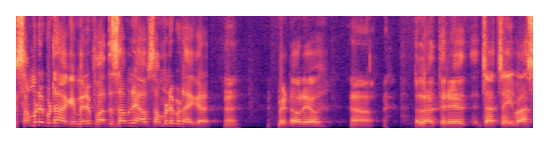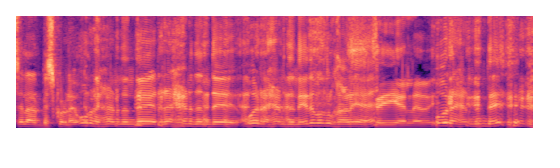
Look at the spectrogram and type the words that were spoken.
ਸਾਹਮਣੇ ਬਿਠਾ ਕੇ ਮੇਰੇ ਫਾਦਰ ਸਾਹਿਬ ਨੇ ਆਪ ਸਾਹਮਣੇ ਬਿਠਾਇਆ ਕਰ। ਬੇਟਾ ਉਰੇ ਆ ਹਾਂ। ਲੈ ਤੇਰੇ ਚਾਚਾ ਜੀ ਵਾਸਤੇ ਲੈ ਬਿਸਕੁਟ ਲੈ ਉਹ ਰਹਿਣ ਦਿੰਦੇ ਰਹਿਣ ਦਿੰਦੇ ਉਹ ਰਹਿਣ ਦਿੰਦੇ ਇਹਦੇ ਮਤਲਬ ਖਾਣੇ ਆ ਸਹੀ ਗੱਲ ਹੈ। ਉਹ ਰਹਿਣ ਦਿੰਦੇ ਨਹੀਂ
